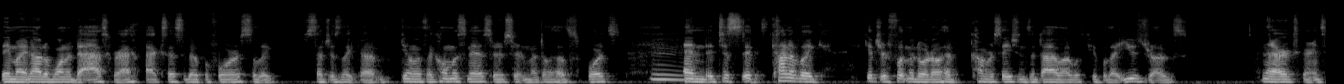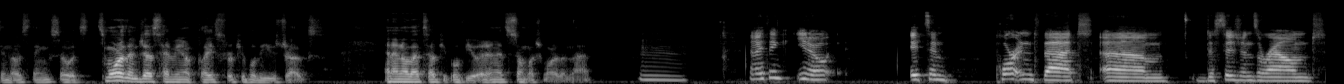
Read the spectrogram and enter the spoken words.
they might not have wanted to ask or a- access about before. So like such as like um, dealing with like homelessness or certain mental health supports, mm. and it just it's kind of like get your foot in the door to have conversations and dialogue with people that use drugs and that are experiencing those things. So it's it's more than just having a place for people to use drugs, and I know that's how people view it, and it's so much more than that. Mm. And I think you know it's important that um, decisions around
